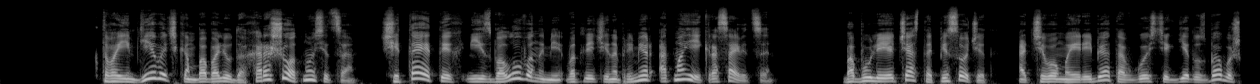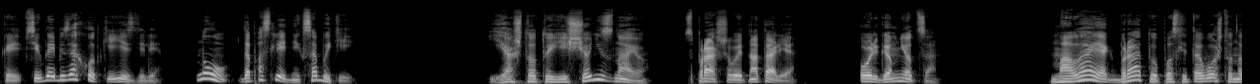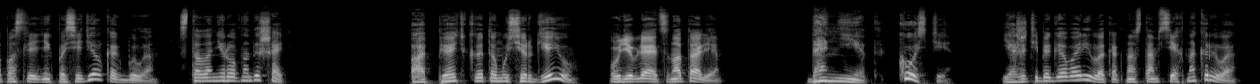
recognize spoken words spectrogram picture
К твоим девочкам баба Люда хорошо относится, считает их неизбалованными, в отличие, например, от моей красавицы. Бабуля ее часто песочит, отчего мои ребята в гости к деду с бабушкой всегда без охотки ездили. Ну, до последних событий. Я что-то еще не знаю, спрашивает Наталья. Ольга мнется. Малая к брату после того, что на последних посиделках было, стала неровно дышать. «Опять к этому Сергею?» – удивляется Наталья. «Да нет, Кости. Я же тебе говорила, как нас там всех накрыло.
